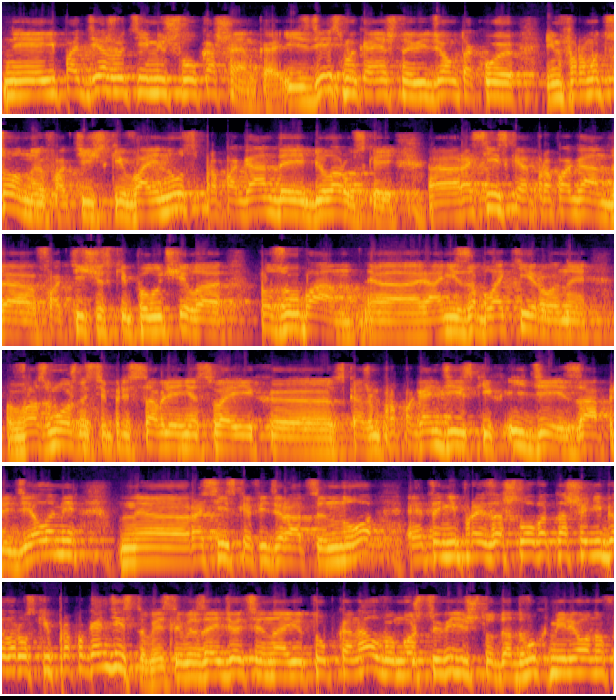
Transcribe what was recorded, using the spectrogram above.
и поддерживать имидж Лукашенко. И здесь мы, конечно, ведем такую информационную фактически войну с пропагандой белорусской. Э, российская пропаганда фактически получила по зубам, э, они заблокированы в возможности представления своих, э, скажем, пропагандистских идей за пределами Российской Федерации, но это не произошло в отношении белорусских пропагандистов. Если вы зайдете на YouTube-канал, вы можете увидеть, что до двух миллионов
